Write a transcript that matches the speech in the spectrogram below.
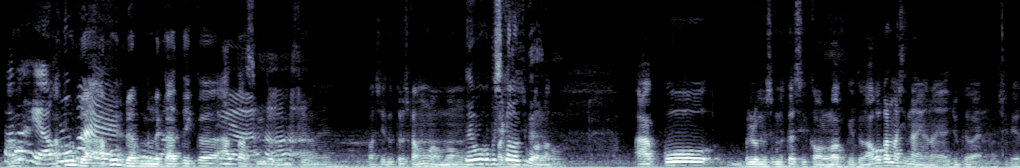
parah ya? Aku, aku lupa udah ya. aku udah lupa. mendekati ke Iya, atas gitu ha, ha, ha. istilahnya pas itu terus kamu ngomong Ya, mau ke psikolog nggak? aku belum sempet ke psikolog gitu aku kan masih nanya-nanya juga kan maksudnya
